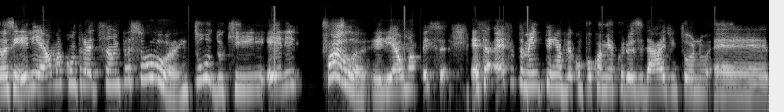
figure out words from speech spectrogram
Então, assim, ele é uma contradição em pessoa, em tudo que ele fala. Ele é uma pessoa. Essa, essa também tem a ver com um pouco a minha curiosidade em torno. É...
